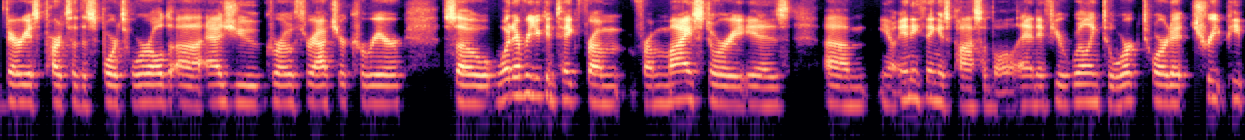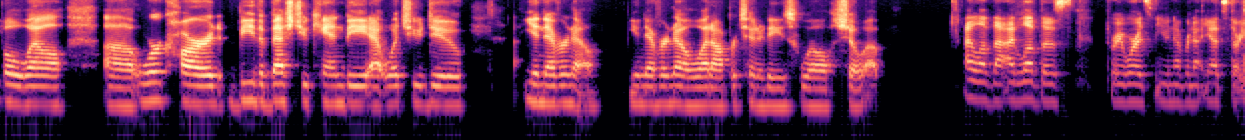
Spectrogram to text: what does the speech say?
various parts of the sports world uh, as you grow throughout your career. So whatever you can take from from my story is, um, you know, anything is possible, and if you're willing to work toward it, treat people well, uh, work hard, be the best you can be at what you do, you never know. You never know what opportunities will show up. I love that. I love those three words. You never know. Yeah, it's three.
